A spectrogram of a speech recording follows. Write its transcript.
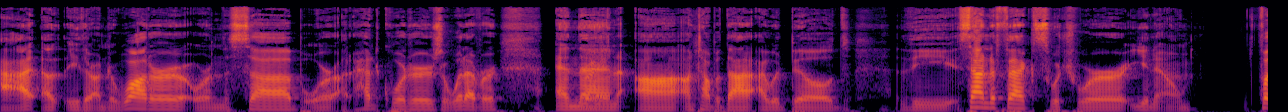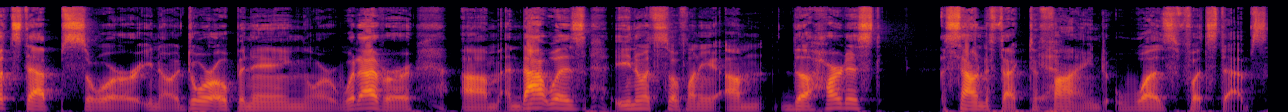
at, uh, either underwater or in the sub or at headquarters or whatever. And then uh, on top of that, I would build the sound effects, which were you know footsteps or you know a door opening or whatever. Um, and that was you know what's so funny. Um, the hardest sound effect to find was footsteps.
